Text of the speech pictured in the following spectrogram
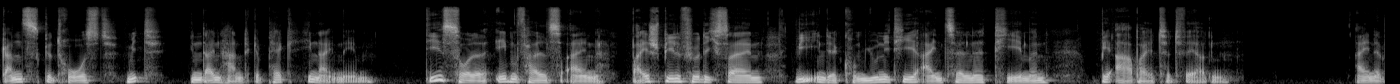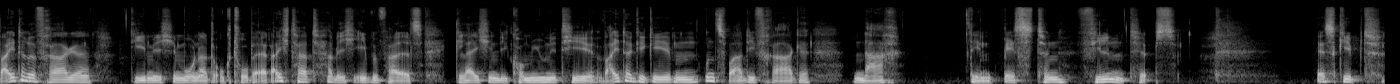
ganz getrost mit in dein Handgepäck hineinnehmen. Dies soll ebenfalls ein Beispiel für dich sein, wie in der Community einzelne Themen bearbeitet werden. Eine weitere Frage, die mich im Monat Oktober erreicht hat, habe ich ebenfalls gleich in die Community weitergegeben, und zwar die Frage nach den besten Filmtipps. Es gibt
